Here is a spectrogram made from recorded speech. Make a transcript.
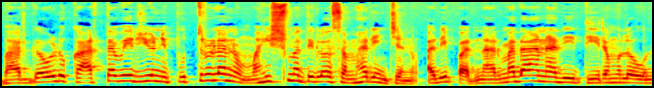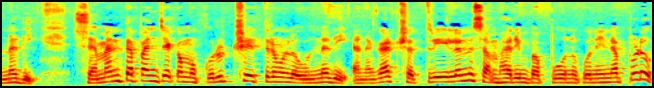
భార్గవుడు కార్తవీర్యుని పుత్రులను మహిష్మతిలో సంహరించెను. అది నర్మదా నదీ తీరములో ఉన్నది. శమంత పంచకము కురుక్షేత్రములో ఉన్నది. అనగా క్షత్రియులను సంహరింప పూనుకొనినప్పుడు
